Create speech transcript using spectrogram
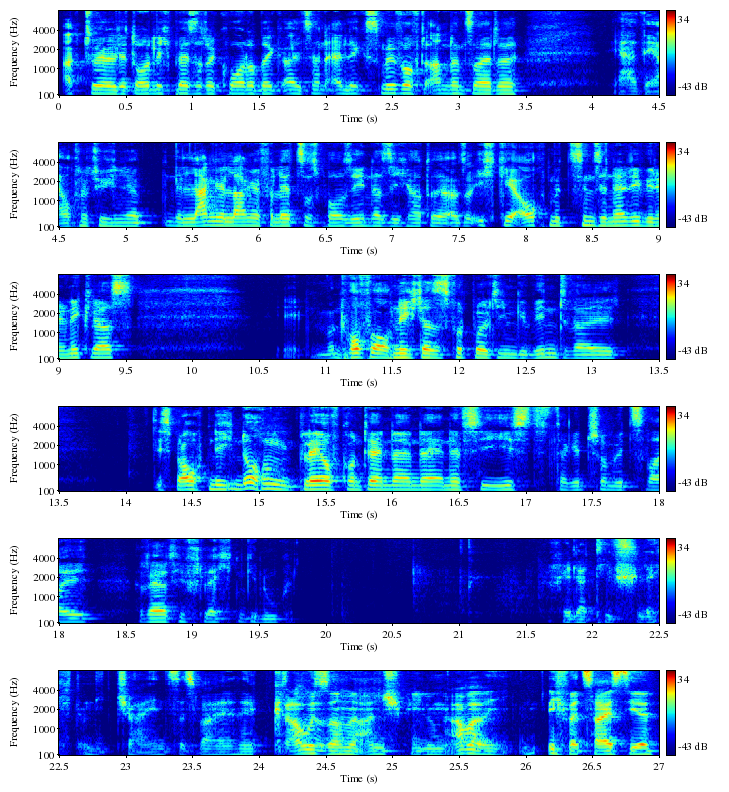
aktuell der deutlich bessere Quarterback als ein Alex Smith auf der anderen Seite. Ja, der auch natürlich eine, eine lange, lange Verletzungspause hinter sich hatte. Also ich gehe auch mit Cincinnati wie der Niklas und hoffe auch nicht, dass das Footballteam gewinnt, weil es braucht nicht noch einen Playoff-Contender in der NFC East. Da gibt es schon mit zwei relativ schlechten genug relativ schlecht und die Giants, das war eine grausame Anspielung. Aber ich verzeih's dir.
